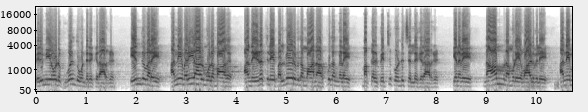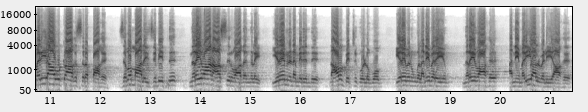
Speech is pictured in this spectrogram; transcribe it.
பெருமையோடு புகழ்ந்து கொண்டிருக்கிறார்கள். இன்று வரை அன்னை மரியாள் மூலமாக அந்த இடத்திலே பல்வேறு விதமான அற்புதங்களை மக்கள் பெற்றுக்கொண்டு செல்லுகிறார்கள். எனவே நாம் நம்முடைய வாழ்விலே அன்னை மரியாவுக்காக சிறப்பாக ஜெபமாலை ஜெபித்து நிறைவான ஆசீர்வாதங்களை இறைவனிடமிருந்து நாமும் பெற்றுக்கொள்ளுவோம். இறைவன் உங்கள் அனைவரையும் நிறைவாக அன்னை மரியாள் வழியாக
